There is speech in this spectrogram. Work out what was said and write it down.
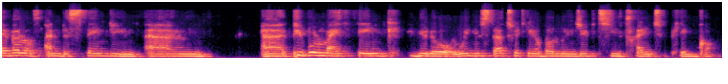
level of understanding um, uh, people might think, you know, when you start talking about longevity, you're trying to play God.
